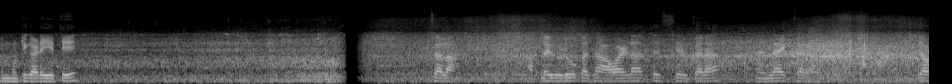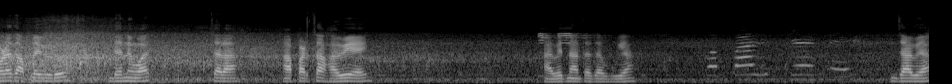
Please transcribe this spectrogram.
ही मोठी गाडी येते. चला आपला व्हिडिओ कसा आवडला तर शेअर करा आणि लाईक करा. एवढाच आपला व्हिडिओ. धन्यवाद. चला हा पाडचा हवे आहे. हवेत ना आता जाऊया. जाऊया.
